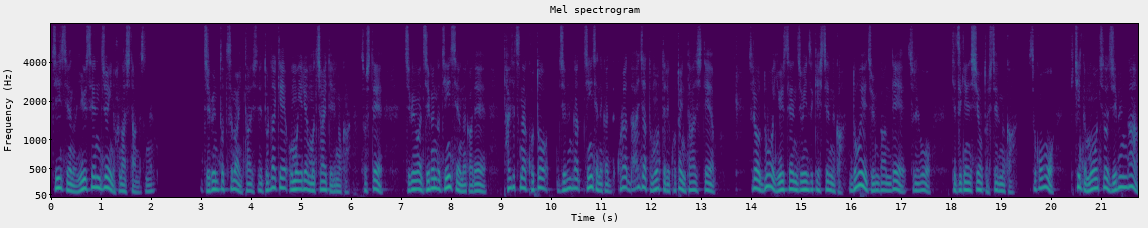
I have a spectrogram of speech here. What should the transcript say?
人生の優先順位の話なんですね。自分と妻に対してどれだけ思いやりを持ち合えているのか、そして自分は自分の人生の中で大切なこと、自分が人生の中でこれは大事だと思っていることに対して、それをどう優先順位付けしているのか、どういう順番でそれを実現しようとしているのか、そこをきちんともう一度自分が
